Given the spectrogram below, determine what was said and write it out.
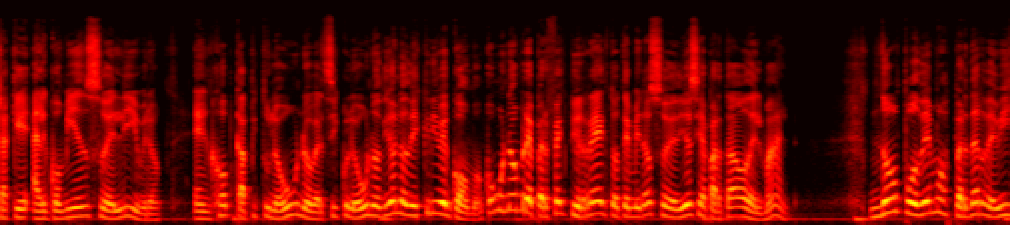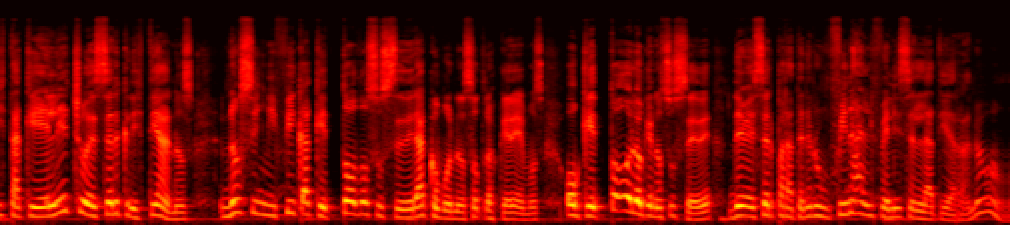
ya que al comienzo del libro, en Job capítulo 1, versículo 1, Dios lo describe como, como un hombre perfecto y recto, temeroso de Dios y apartado del mal. No podemos perder de vista que el hecho de ser cristianos no significa que todo sucederá como nosotros queremos o que todo lo que nos sucede debe ser para tener un final feliz en la tierra. No.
